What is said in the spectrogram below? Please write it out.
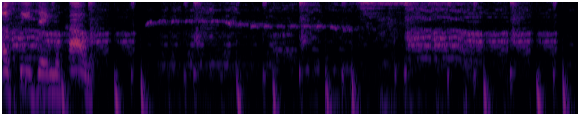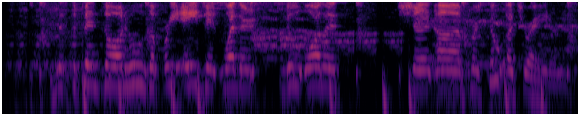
a CJ McCollum. It just depends on who's a free agent, whether New Orleans should uh, pursue a trade or not.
